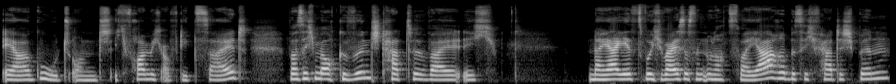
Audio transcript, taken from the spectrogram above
eher gut und ich freue mich auf die Zeit, was ich mir auch gewünscht hatte, weil ich, naja, jetzt wo ich weiß, es sind nur noch zwei Jahre, bis ich fertig bin,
